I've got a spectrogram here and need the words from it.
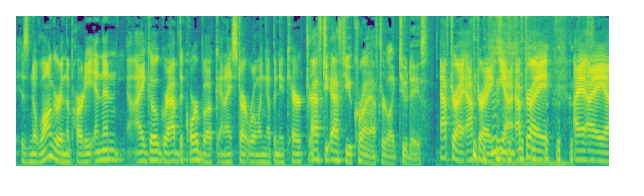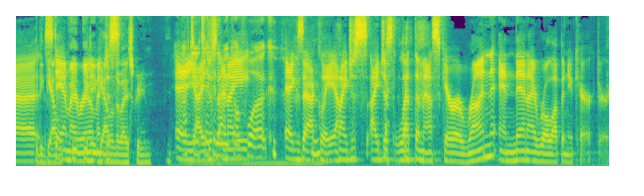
is no longer in the party. And then I go grab the core book and I start rolling up a new character. After after you cry after like two days. After I, after I, yeah, after I, I, I uh, Eat a stay in my eat- eat room a and gallon just of ice cream. uh, After yeah, I you've just taken and a I week off work. exactly, and I just I just let the mascara run, and then I roll up a new character.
